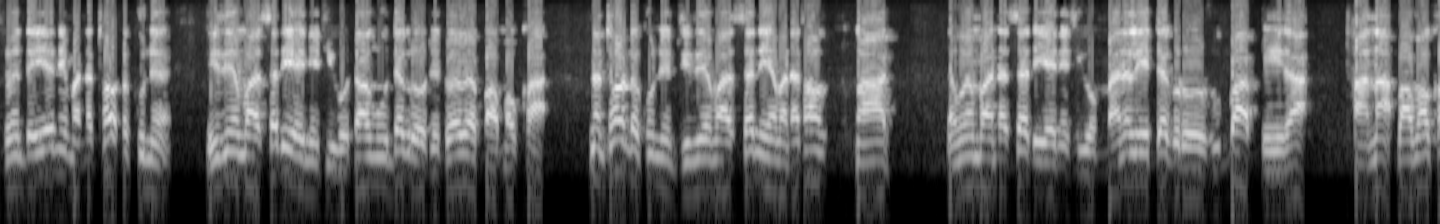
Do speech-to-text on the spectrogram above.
ဇွန်1ရက်နေ့မှ2000ခုနှစ်ဒီဇင်ဘာ17ရက်နေ့ထိကိုတောင်ငူတက္ကသိုလ်တွင်တွဲဘက်ပါမောက္ခ2000ခုနှစ်ဒီဇင်ဘာ12ရက်မှ2005နိုဝင်ဘာ21ရက်နေ့ထိကိုမန္တလေးတက္ကသိုလ်ရူပဗေဒဌာနပါမောက္ခ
